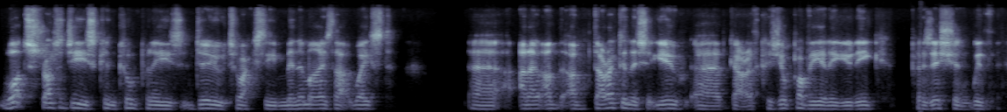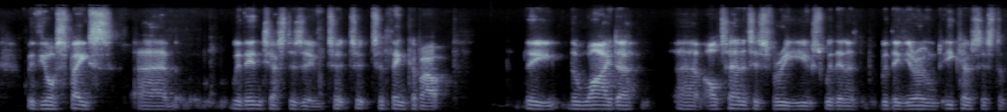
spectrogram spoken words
what strategies can companies do to actually minimize that waste? Uh, and I, am directing this at you, uh, Gareth, because you're probably in a unique position with with your space um, within Chester Zoo to, to, to, think about the the wider uh, alternatives for reuse within a, within your own ecosystem.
